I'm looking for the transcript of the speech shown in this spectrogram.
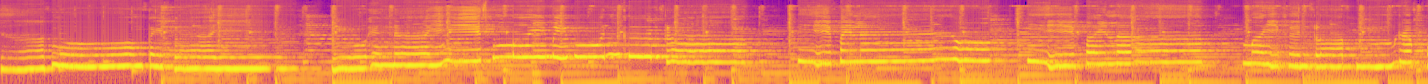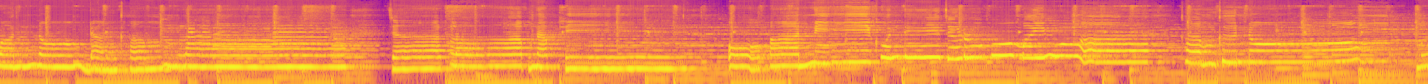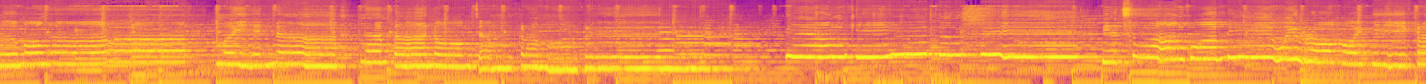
จากน้องไปไกล อยู่แห่งไหนทำไมไม่หวนคืนกลับพี่ไปแล้วพี่ไปลับไม่คืนกลับ รับวันน้องดังคำลา จากลา บนับปีโอ้ป่านนี้คนดีจะรู้ไหมว่าคำคืนนอ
